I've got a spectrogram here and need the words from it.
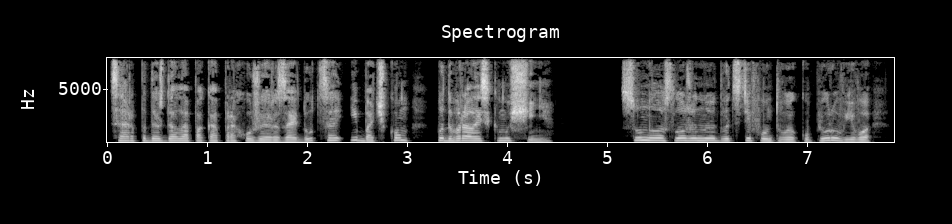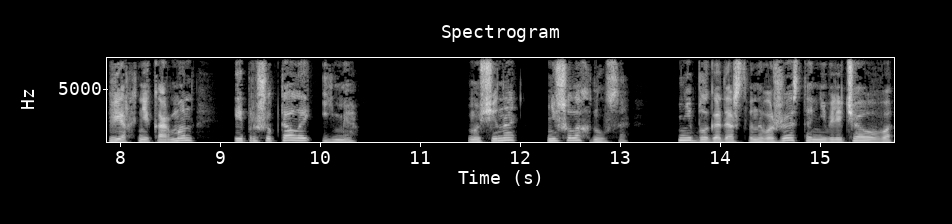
Сара подождала, пока прохожие разойдутся, и бочком подобралась к мужчине. Сунула сложенную двадцатифунтовую купюру в его верхний карман и прошептала имя. Мужчина не шелохнулся. Ни благодарственного жеста, ни величавого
